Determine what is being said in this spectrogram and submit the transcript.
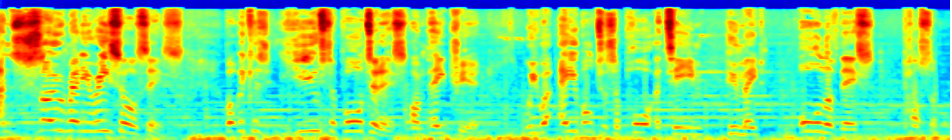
and so many resources. But because you supported us on Patreon, we were able to support a team who made all of this possible.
